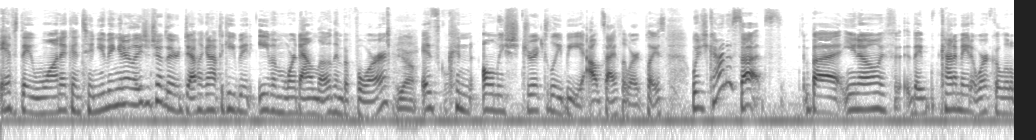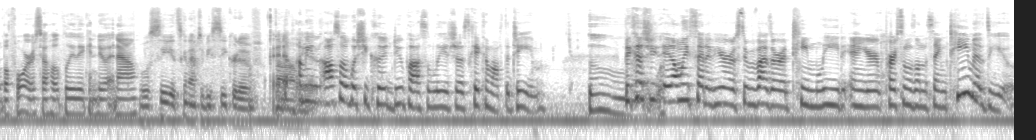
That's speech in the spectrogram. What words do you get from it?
if they want to continue being in a relationship, they're definitely going to have to keep it even more down low than before. Yeah. It can only strictly be outside the workplace, which kind of sucks. But, you know, if they kind of made it work a little before, so hopefully they can do it now. We'll see. It's going to have to be secretive. Um, I mean, also what she could do possibly is just kick him off the team. Because she, it only said if you're a supervisor or a team lead and your person was on the same team as you.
